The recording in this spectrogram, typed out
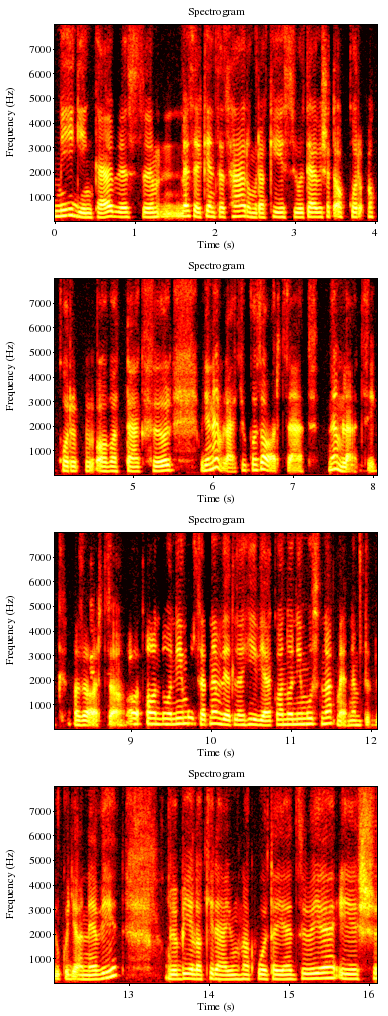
még inkább, ez 1903-ra készült el, és hát akkor, akkor avatták föl, ugye nem látjuk az arcát, nem látszik az arca. Anonymous, hát nem véletlenül hívják Anonymousnak, mert nem tudjuk ugye a nevét. Béla királyunknak volt a jegyzője, és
